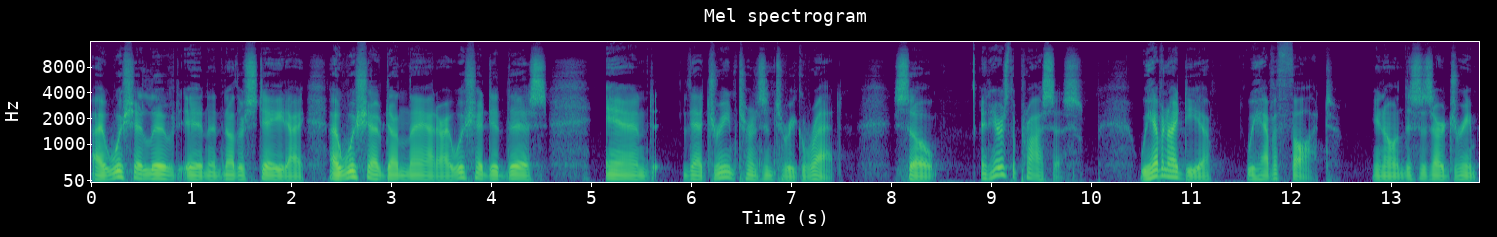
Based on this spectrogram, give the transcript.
I wish I lived in another state. I, I wish I've done that, or I wish I did this, and that dream turns into regret. So, and here's the process: we have an idea, we have a thought you know, this is our dream.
